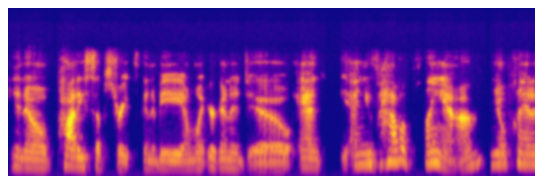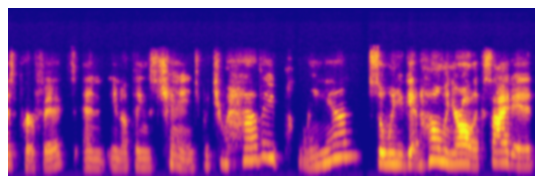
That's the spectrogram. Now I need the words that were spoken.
you know potty substrate's going to be and what you're going to do and and you have a plan. No plan is perfect and you know things change but you have a plan. So when you get home and you're all excited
